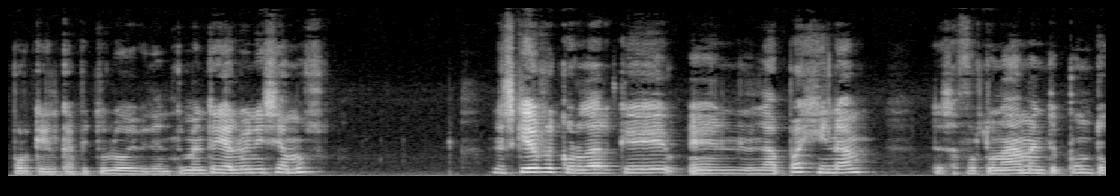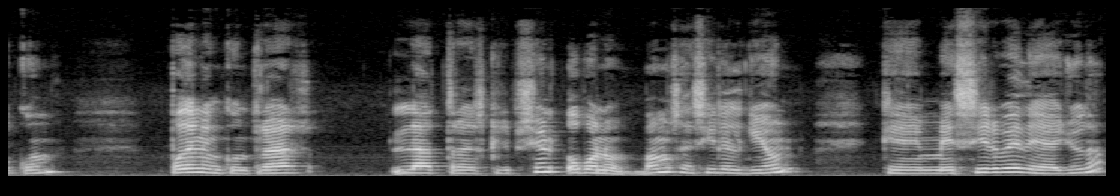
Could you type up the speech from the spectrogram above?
porque el capítulo evidentemente ya lo iniciamos, les quiero recordar que en la página desafortunadamente.com pueden encontrar la transcripción, o bueno, vamos a decir el guion que me sirve de ayuda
